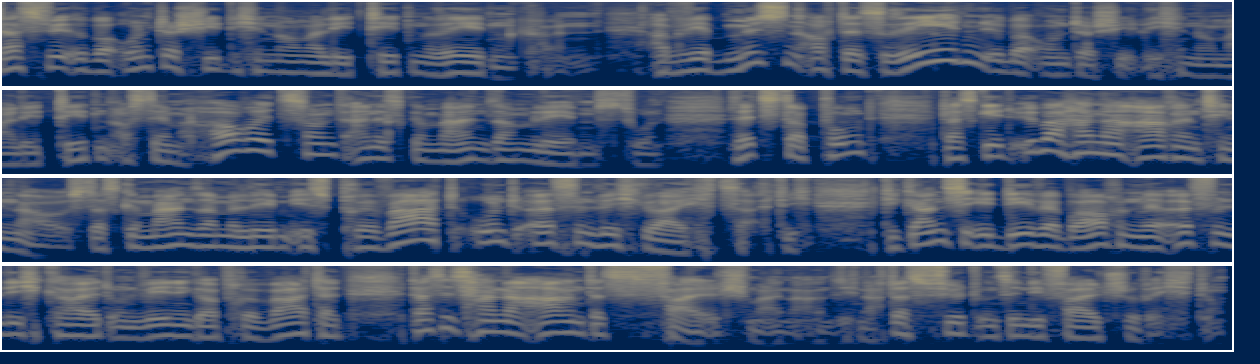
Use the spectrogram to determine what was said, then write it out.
dass wir über unterschiedliche Normalitäten reden können. Aber wir müssen auch das Reden über unterschiedliche Normalitäten aus dem Horizont eines gemeinsamen Lebens tun. Letzter Punkt, das geht über Hannah Arendt hinaus. Das gemeinsame Leben ist privat und öffentlich gleichzeitig. Die ganze Idee, wir brauchen mehr Öffentlichkeit und weniger Privatheit, das ist Hannah Arendt, das ist falsch meiner Ansicht nach. Das führt uns in die falsche Richtung.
